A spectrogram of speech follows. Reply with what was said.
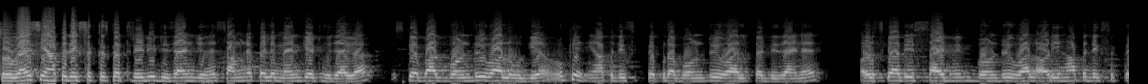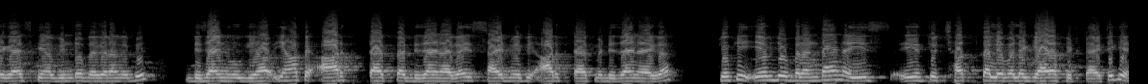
तो गैस यहाँ पे देख सकते हैं इसका थ्री डिज़ाइन जो है, सामने पहले मेन गेट हो जाएगा, उसके बाद बाउंड्री वॉल हो गया ओके यहाँ पे देख सकते हैं पूरा बाउंड्री वॉल का डिज़ाइन है, और उसके बाद इस साइड में भी बाउंड्री वॉल और यहाँ पे देख सकते हैं गैस कि यहाँ विंडो वगैरह में भी डिज़ाइन हो गया, और यहाँ पे आर्क टाइप का डिज़ाइन आएगा, इस साइड में भी आर्क टाइप में डिज़ाइन आएगा, क्योंकि ये जो बरंडा है ना, इस, ये जो छत का लेवल है ग्यारह फीट का है, ठीक है?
